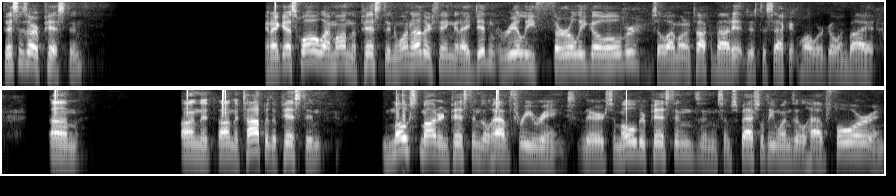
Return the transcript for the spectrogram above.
this is our piston. And I guess while I'm on the piston, one other thing that I didn't really thoroughly go over, so I'm going to talk about it just a second while we're going by it. Um, on the on the top of the piston, most modern pistons will have three rings. There are some older pistons and some specialty ones that'll have four, and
